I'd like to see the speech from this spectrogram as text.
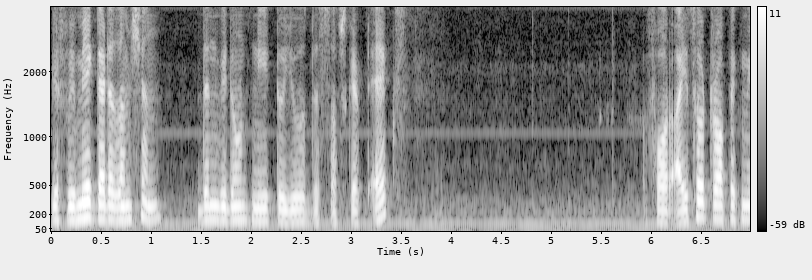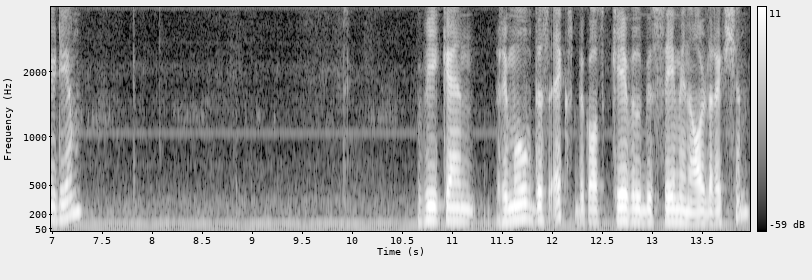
If we make that assumption, then we do not need to use this subscript x. For isotropic medium, we can remove this x because k will be same in all direction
